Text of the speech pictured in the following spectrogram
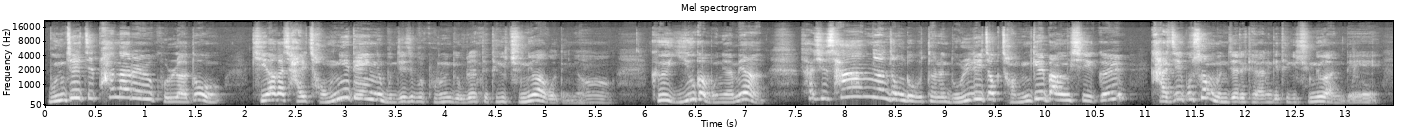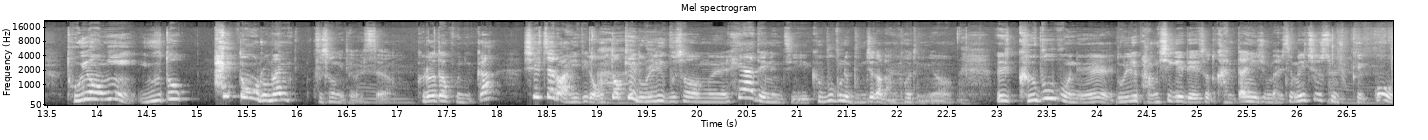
문제집 하나를 골라도 기하가 잘 정리되어 있는 문제집을 고르는 게 우리한테 되게 중요하거든요. 그 이유가 뭐냐면 사실 4학년 정도부터는 논리적 전개 방식을 가지고 수학 문제를 대하는 게 되게 중요한데 도형이 유독 활동으로만 구성이 되어 있어요. 그러다 보니까 실제로 아이들이 어떻게 네. 논리 구성을 해야 되는지 그 부분에 문제가 많거든요. 그래서 그 부분을 논리 방식에 대해서도 간단히 좀 말씀해 주셨으면 좋겠고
